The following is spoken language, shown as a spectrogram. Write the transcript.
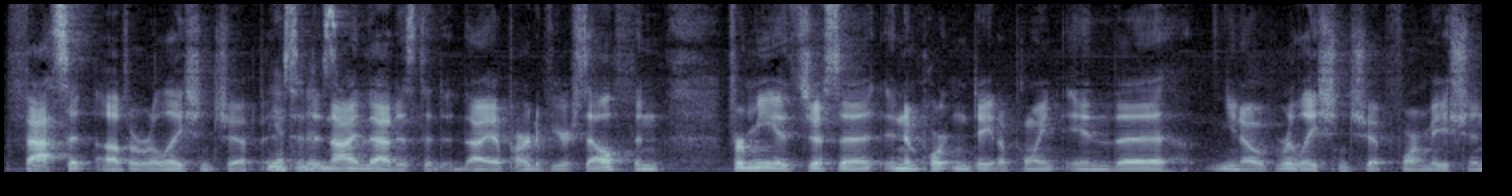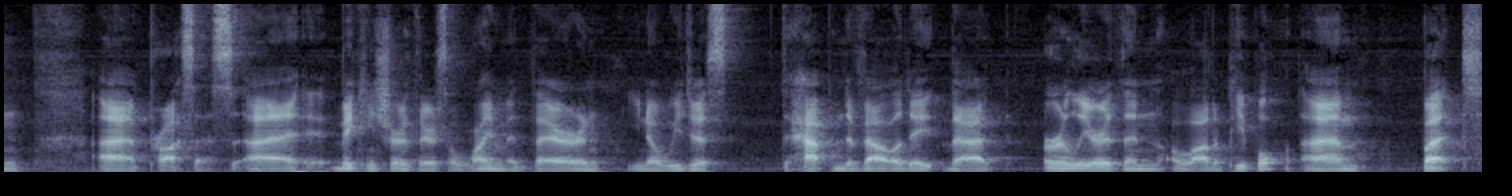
facet of a relationship and Yes, to it is. deny that is to deny a part of yourself and for me it's just a, an important data point in the you know relationship formation uh, process uh, making sure there's alignment there and you know we just happen to validate that earlier than a lot of people um, but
